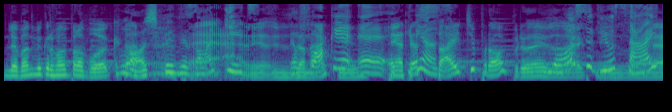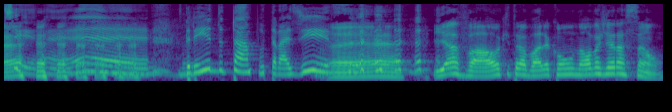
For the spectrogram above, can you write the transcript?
levando o microfone para a boca. Lógico, Invisão É, Kids. Meu Envisionar foco é, Kids. é, é Tem até criança. site próprio, né? Envisionar Nossa, viu o Kids, site? né? É. Drido tá por trás disso. É. E a Val, que trabalha com nova geração.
